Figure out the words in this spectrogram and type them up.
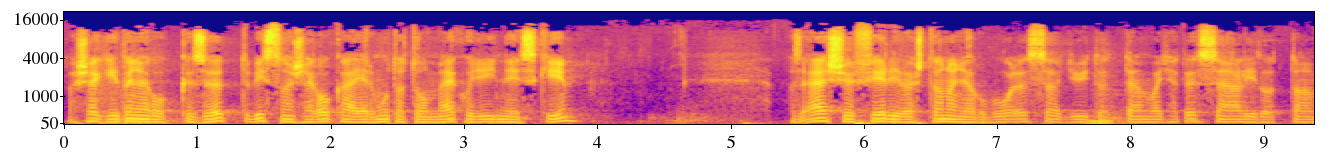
A segédanyagok között biztonság okáért mutatom meg, hogy így néz ki. Az első fél éves tananyagból összegyűjtöttem, vagy hát összeállítottam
